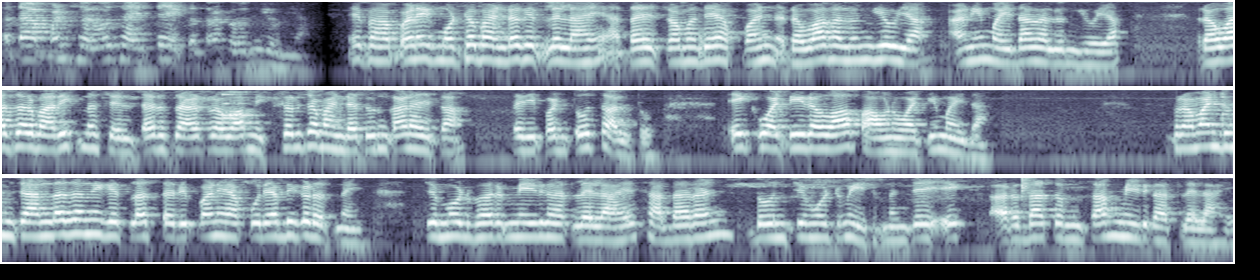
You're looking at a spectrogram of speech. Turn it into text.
आता आपण सर्व साहित्य एकत्र करून घेऊया. हे पहा आपण एक मोठं भांडं घेतलेलं आहे. आता ह्याच्यामध्ये आपण रवा घालून घेऊया आणि मैदा घालून घेऊया. रवा जर बारीक नसेल तर जाड रवा मिक्सरच्या भांड्यातून काढायचा तरी पण तो चालतो. एक वाटी रवा पाऊण वाटी मैदा. प्रमाण तुमच्या अंदाजाने घेतलात तरी पण ह्या पुऱ्या बिघडत नाहीत. चिमूटभर मीठ घातलेलं आहे. साधारण दोन चिमूट मीठ म्हणजे एक अर्धा चमचा मीठ घातलेला आहे.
